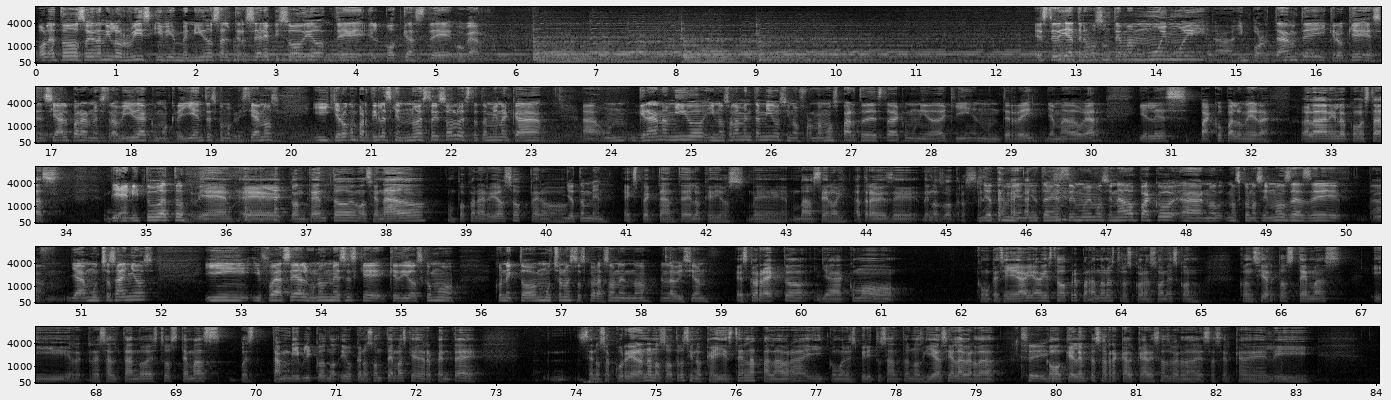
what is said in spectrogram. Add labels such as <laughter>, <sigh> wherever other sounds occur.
Hola a todos, soy Danilo Ruiz y bienvenidos al tercer episodio del podcast de Hogar. Este día tenemos un tema muy, muy uh, importante y creo que esencial para nuestra vida como creyentes, como cristianos. Y quiero compartirles que no estoy solo, está también acá uh, un gran amigo y no solamente amigo, sino formamos parte de esta comunidad aquí en Monterrey llamada Hogar. Y él es Paco Palomera. Hola Danilo, ¿cómo estás? Bien, ¿y tú, Ato? Bien, eh, <laughs> contento, emocionado un poco nervioso, pero... Yo también. Expectante de lo que Dios va a hacer hoy a través de, de, nosotros. Yo también, yo también estoy muy <laughs> emocionado. Paco, uh, no, nos conocimos desde uh, ya muchos años y, fue hace algunos meses que, que Dios como conectó mucho nuestros corazones, ¿no? En la visión. Es correcto, ya como, como que el Señor había, había estado preparando nuestros corazones con, con ciertos temas y resaltando estos temas pues tan bíblicos, no, digo que no son temas que de repente se nos ocurrieron a nosotros, sino que ahí está en la palabra y como el Espíritu Santo nos guía hacia la verdad, sí. como que Él empezó a recalcar esas verdades acerca de Él y,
